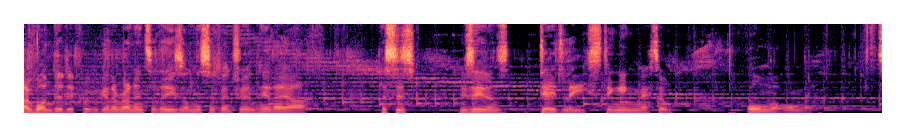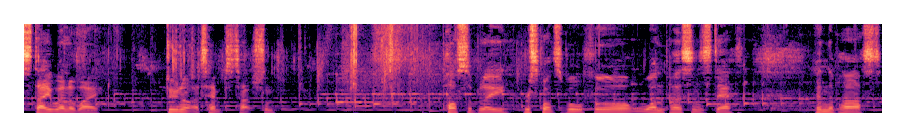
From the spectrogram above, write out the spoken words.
I wondered if we were going to run into these on this adventure, and here they are. This is New Zealand's deadly stinging nettle, Onga Onga. Stay well away. Do not attempt to touch them. Possibly responsible for one person's death in the past,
